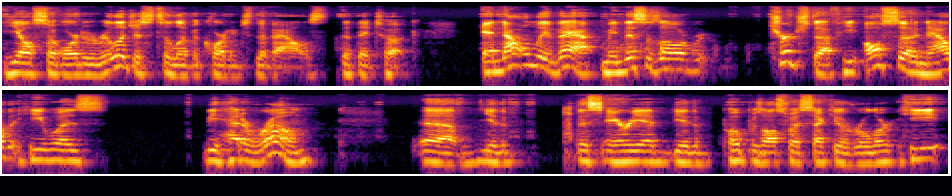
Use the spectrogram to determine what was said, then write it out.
he also ordered religious to live according to the vows that they took. And not only that, I mean, this is all church stuff. He also, now that he was the head of Rome, uh, you know, the, this area, you know, the Pope was also a secular ruler. He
